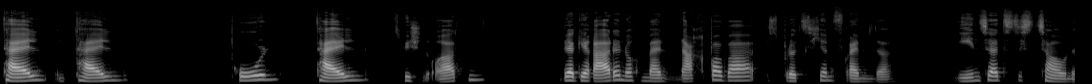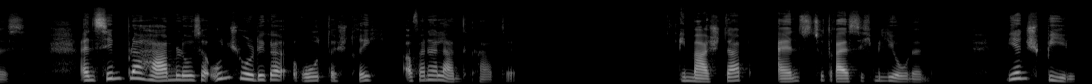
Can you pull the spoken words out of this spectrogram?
teilen und teilen Polen, teilen zwischen Orten. Wer gerade noch mein Nachbar war, ist plötzlich ein Fremder, jenseits des Zaunes. Ein simpler, harmloser, unschuldiger roter Strich auf einer Landkarte. Im Maßstab 1 zu 30 Millionen. Wie ein Spiel.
